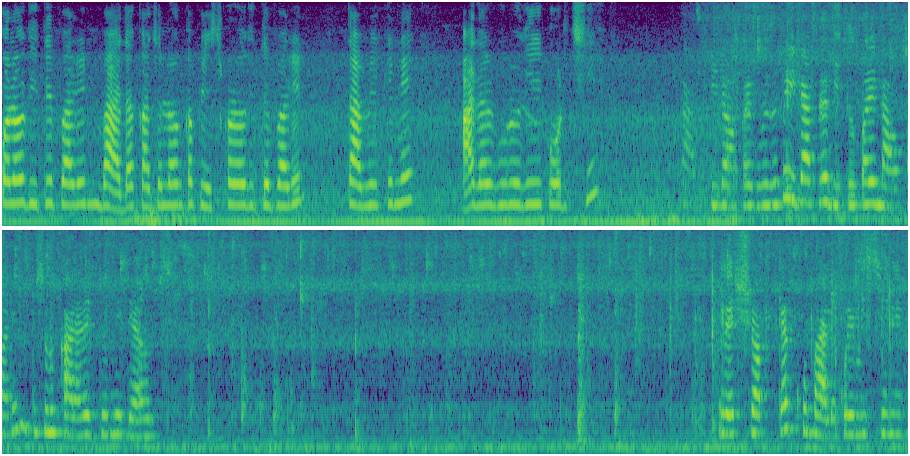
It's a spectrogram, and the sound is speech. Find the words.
করাও দিতে পারেন বা আদা কাঁচা লঙ্কা পেস্ট করাও দিতে পারেন। তা আমি এখানে আদার গুঁড়ো দিয়ে করছি। কাশ্মীর লঙ্কার গুঁড়ো দেবো। এটা আপনারা দিতেও পারেন নাও পারেন। এটা শুধু কালারের জন্যই দেওয়া হচ্ছে। এবার সবটা খুব ভালো করে মিশিয়ে নেব।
